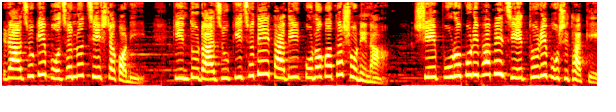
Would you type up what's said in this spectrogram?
রাজুকে বোঝানোর চেষ্টা করে। কিন্তু রাজু কিছুতেই তাদের কোনো কথা শোনে না। সে পুরোপুরিভাবে জেদ ধরে বসে থাকে।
